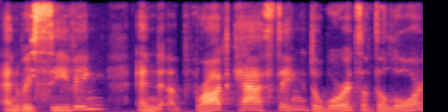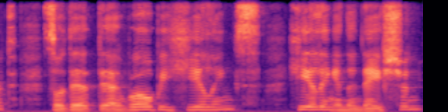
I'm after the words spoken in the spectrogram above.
and receiving and broadcasting the words of the Lord so that there will be healings healing in the nation,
